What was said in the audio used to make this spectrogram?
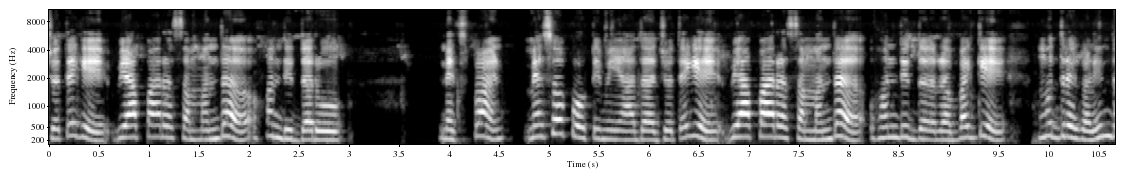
ಜೊತೆಗೆ ವ್ಯಾಪಾರ ಸಂಬಂಧ ಹೊಂದಿದ್ದರು. ನೆಕ್ಸ್ಟ್ ಪಾಯಿಂಟ್ ಮೆಸೋಪೋಟಿಮಿಯಾದ ಜೊತೆಗೆ ವ್ಯಾಪಾರ ಸಂಬಂಧ ಹೊಂದಿದ್ದರ ಬಗ್ಗೆ ಮುದ್ರೆಗಳಿಂದ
